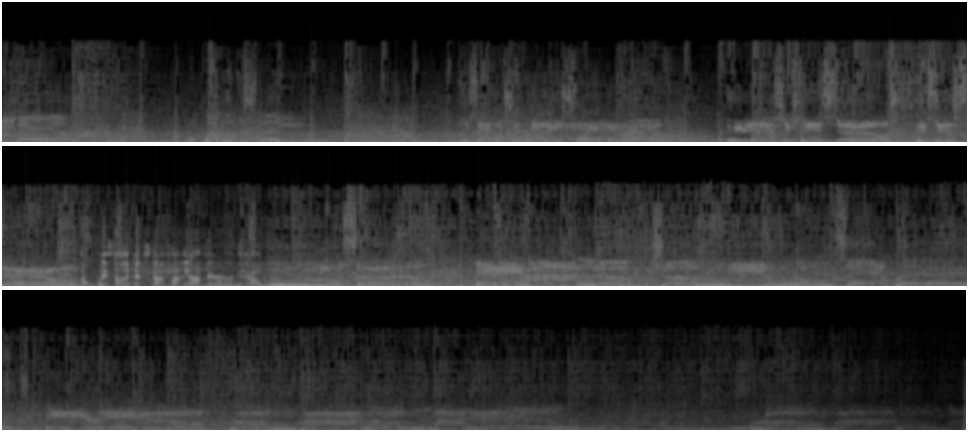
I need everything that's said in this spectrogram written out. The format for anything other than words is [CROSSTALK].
They slayed the dragon! Don't waste all the good stuff on the off air. Let's go.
